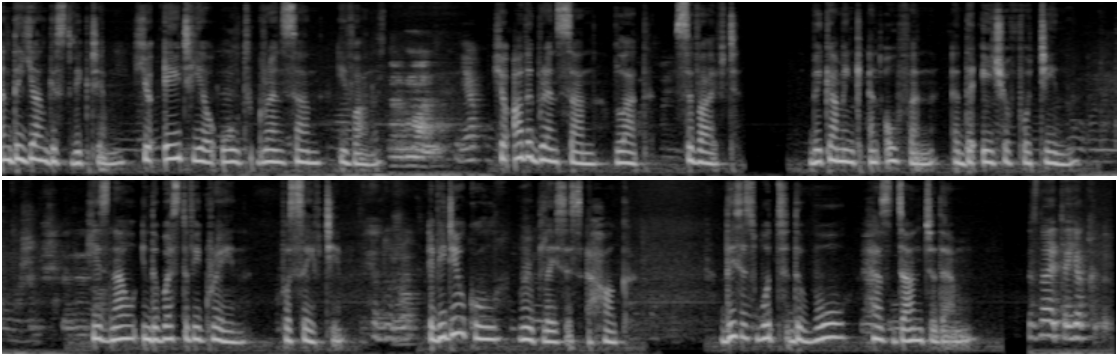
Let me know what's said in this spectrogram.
and the youngest victim, her eight year old grandson, Ivan. Her other grandson, Vlad, survived, becoming an orphan at the age of 14. He is now in the west of Ukraine for safety. A video call replaces a hug. This is what the war has done to them. Знаєте, як більше оце часу.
